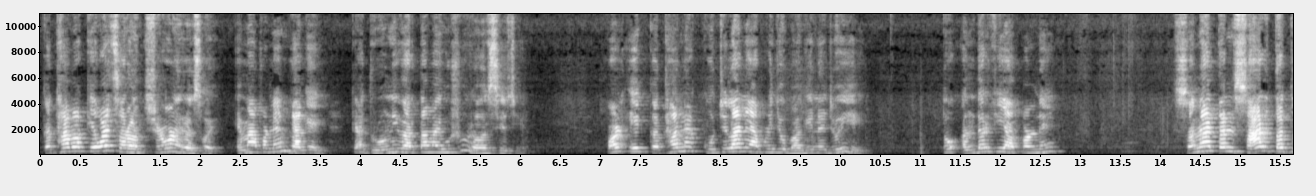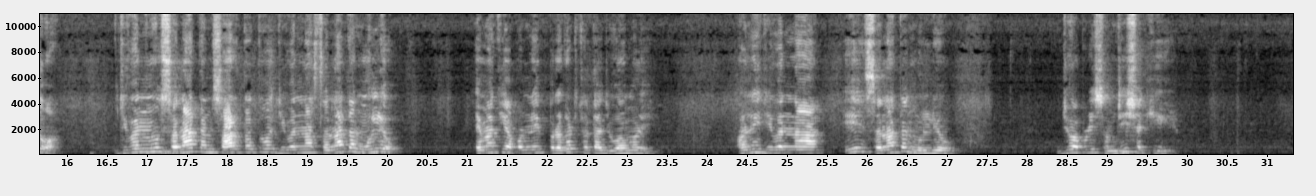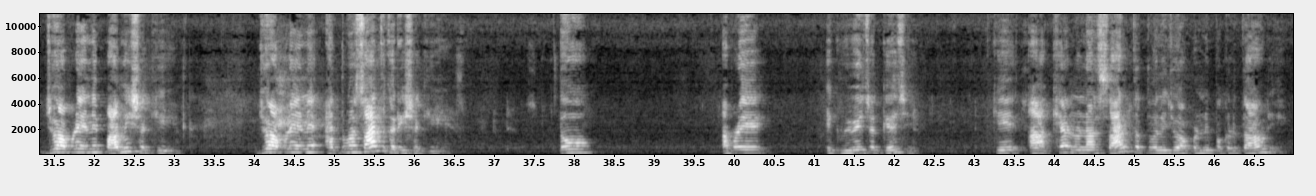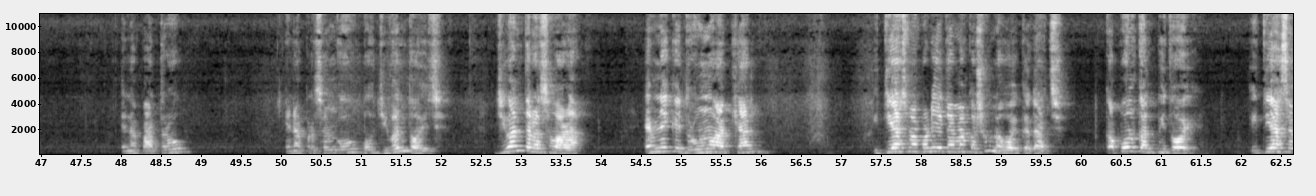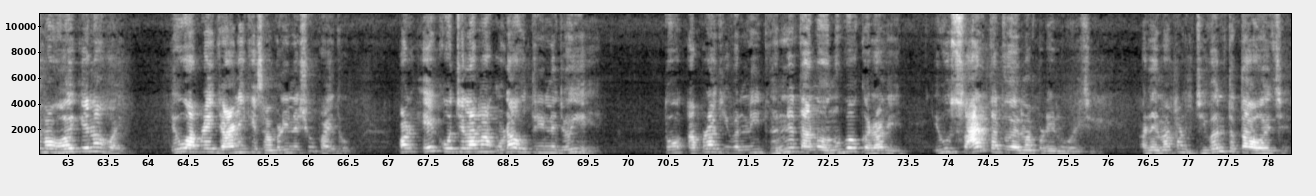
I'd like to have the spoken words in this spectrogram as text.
કથામાં કેવા સરળ શ્રવણ રસ હોય? એમાં આપણને એમ લાગે કે આ ધ્રુવની વાર્તામાં એવું શું રહસ્ય છે? પણ એ કથાના કોચલાને આપણે જો ભાગીને જોઈએ, તો અંદરથી આપણને સનાતન સાર તત્વ, જીવનનું સનાતન સાર તત્વ, જીવનના સનાતન મૂલ્યો, એમાંથી આપણને પ્રગટ થતા જોવા મળે. અને જીવનના એ સનાતન મૂલ્યો જો આપણે સમજી શકીએ, જો આપણે એને પામી શકીએ, જો આપણે એને આત્મસાત કરી શકીએ, તો આપણે એક વિવેચક કહે છે કે આ આખ્યાનોના સાર તત્વને જો આપણને પકડતા આવડે, એના પાત્રો, એના પ્રસંગો બહુ જીવંત હોય છે. જીવંત રસવાળા એમ નહીં કે ધ્રુવનું આખ્યાન ઇતિહાસમાં પડીએ તો એમાં કશું ન હોય કદાચ. કપોલ કલ્પિત હોય. ઇતિહાસ એમાં હોય કે ન હોય, એવું આપણે જાણી કે સાંભળીને શું ફાયદો? પણ એ કોચલામાં ઊંડા ઉતરીને જોઈએ તો આપણા જીવનની ધન્યતાનો અનુભવ કરાવે એવું સાર તત્વ એમાં પડેલું હોય છે. અને એમાં પણ જીવંતતા હોય છે.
